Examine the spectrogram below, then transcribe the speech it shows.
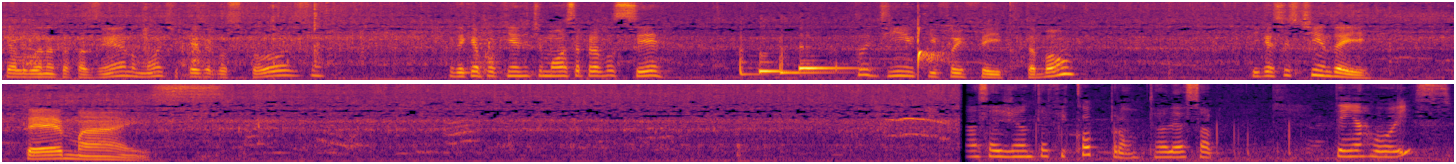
Que a Luana tá fazendo, um monte de coisa gostosa. E daqui a pouquinho a gente mostra pra você tudinho que foi feito, tá bom? Fica assistindo aí. Até mais. Nossa janta ficou pronta, olha só. Tem arroz,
